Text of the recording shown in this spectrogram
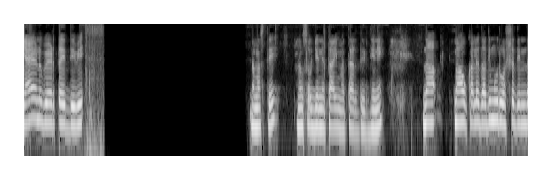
ನ್ಯಾಯವನ್ನು ಬೇಡ್ತಾ ಇದ್ದೀವಿ. ನಮಸ್ತೆ. ನಾನು ಸೌಜನ್ಯ ತಾಯಿ ಮಾತಾಡ್ತಿದ್ದೀನಿ ನಾ, ನಾವು ಕಳೆದ ಹದಿಮೂರು ವರ್ಷದಿಂದ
